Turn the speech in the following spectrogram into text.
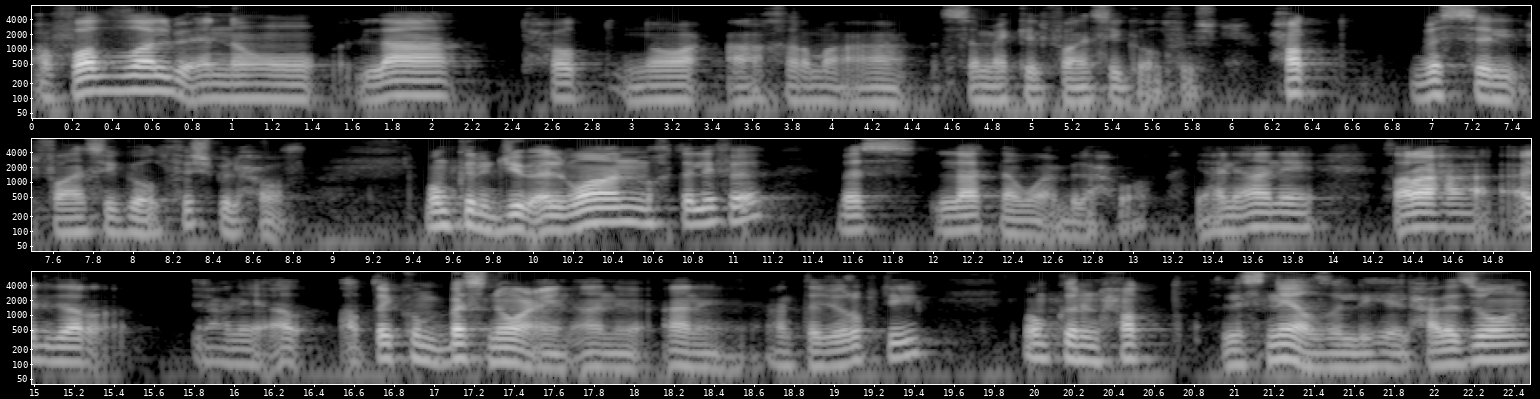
أفضل بأنه لا تحط نوع آخر مع سمك الفانسي جولفش. حط بس ال fancy goldfish بالحوض. ممكن تجيب ألوان مختلفة بس لا تنوع بالأحواض. يعني أنا صراحة أقدر يعني أعطيكم بس نوعين أنا أنا عن تجربتي. ممكن نحط ال snails اللي هي الحلزون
